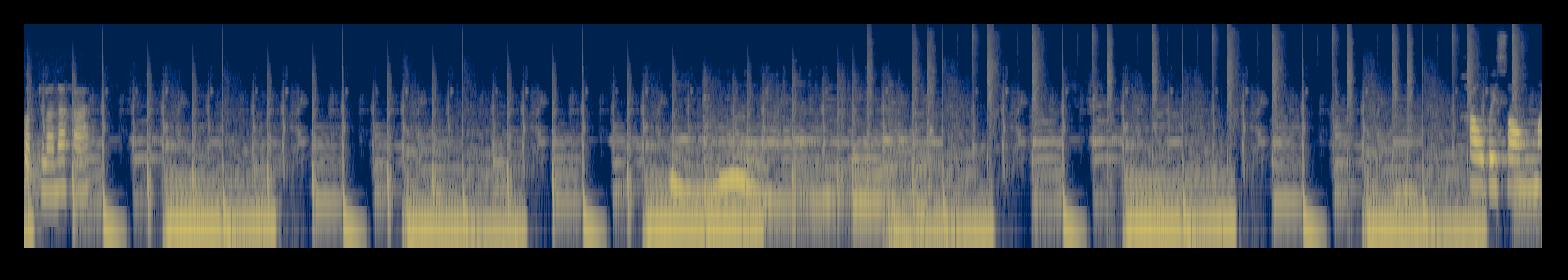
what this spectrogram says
กดแล้วนะคะ เข้าไปซองไหม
